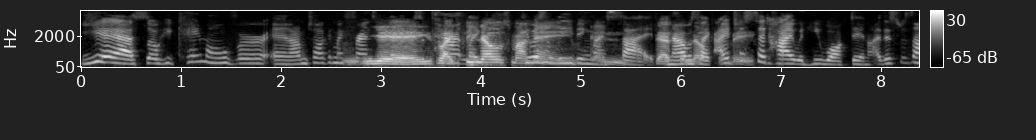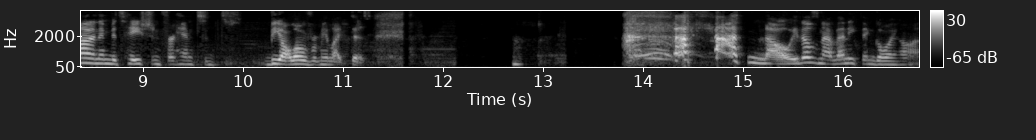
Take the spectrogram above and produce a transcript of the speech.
Yeah, so he came over and I'm talking to my friends. and then it Yeah, he's like, he knows my he wasn't name, leaving my side, and I was like, I me. just said hi when he walked in. I, this was not an invitation for him to be all over me like this. no, he doesn't have anything going on.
